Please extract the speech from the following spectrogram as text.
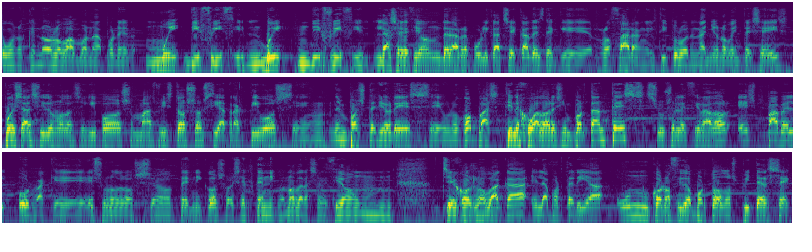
bueno, que nos lo vamos a poner muy difícil, muy difícil. La selección de la República Checa desde que rozaran el título en el año 96, pues ha sido uno de los equipos más vistosos y atractivos en posteriores Eurocopas. Tiene jugadores importantes, su seleccionador es Pavel Urba, que es uno de los eh, técnicos, o es el técnico ¿no? de la selección checoslovaca. En la portería, un conocido por todos, Peter Sek,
